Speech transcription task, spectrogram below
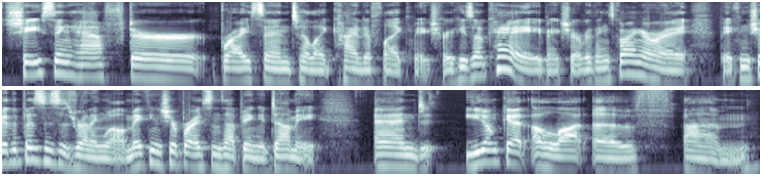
chasing after Bryson to like kind of like make sure he's okay, make sure everything's going all right, making sure the business is running well, making sure Bryson's not being a dummy. And you don't get a lot of um,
